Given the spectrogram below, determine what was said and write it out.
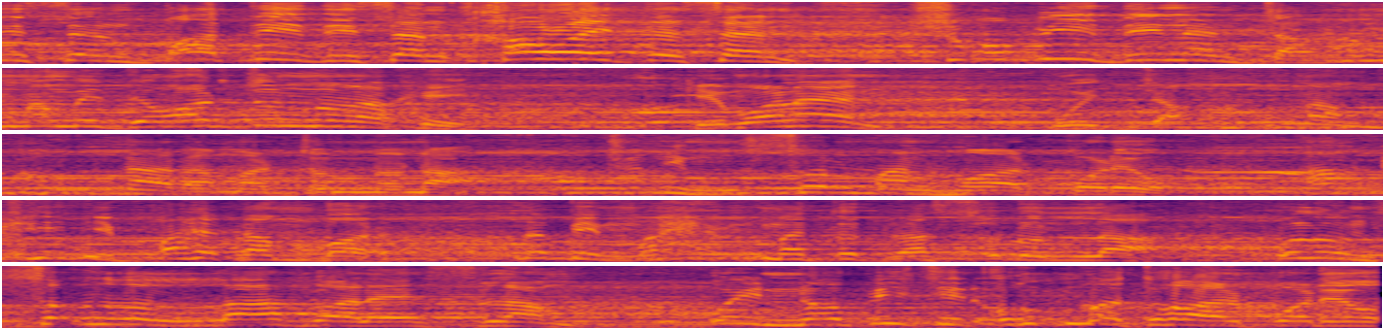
দিছেন, বাতি দিছেন, খাওয়াইতেছেন সবই দিলেন জাহান নামে দেওয়ার জন্য নাকি? কে বলেন? ওই জাহান্নাম আপনার আমার জন্য না। যদি মুসলমান হওয়ার পরেও আখেরি পায়গাম্বর নবী মাহমুদুর রাসুল্লাহ বলুন সাল্লাহ আলাইসলাম ওই নবীজির উন্মত হওয়ার পরেও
